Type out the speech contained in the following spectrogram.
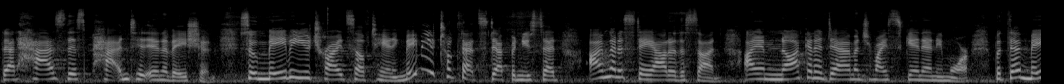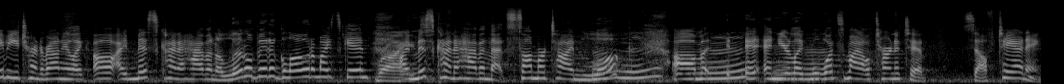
that has this patented innovation. So maybe you tried self-tanning. Maybe you took that step and you said, I'm gonna stay out of the sun. I am not gonna damage my skin anymore. But then maybe you turned around and you're like, oh, I miss kind of having a little bit of glow to my skin. Right. I miss kind of having that summertime look. Mm -hmm, um, mm -hmm, and, and, you're like, well, mm-hmm. what's my alternative? Self-tanning.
